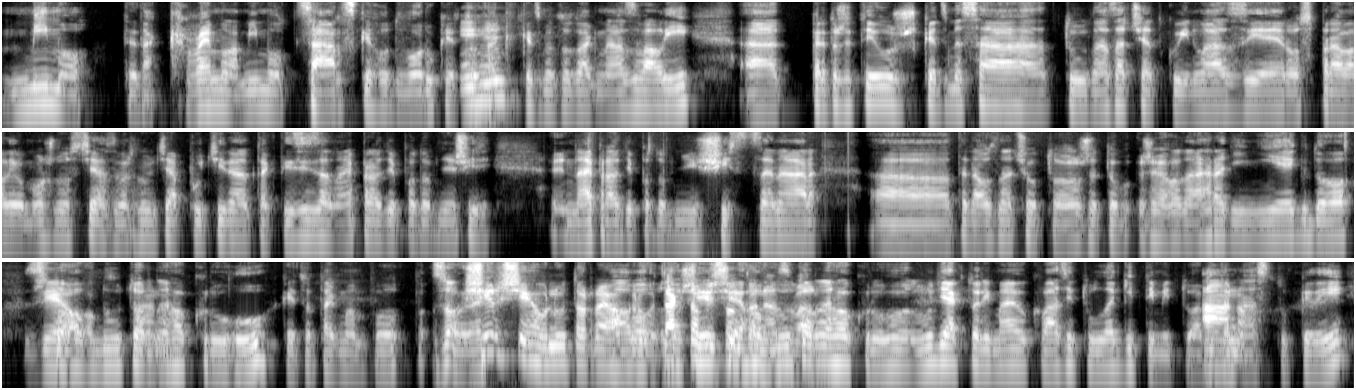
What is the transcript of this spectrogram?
mimo teda Kremla, mimo cárskeho dvoru, keď, to mm-hmm. tak, keď sme to tak nazvali. Uh, pretože ty už, keď sme sa tu na začiatku invázie rozprávali o možnostiach zvrhnutia Putina, tak ty si za najpravdepodobnejší, najpravdepodobnejší scenár uh, teda označil to že, to, že ho nahradí niekto z, z toho vnútorného áno. kruhu, keď to tak mám po, po, Zo širšieho vnútorného kruhu. Tak to by som to vnútorného kruhu. Ľudia, ktorí majú kvázi tú legitimitu, aby áno. tam nastúpili.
